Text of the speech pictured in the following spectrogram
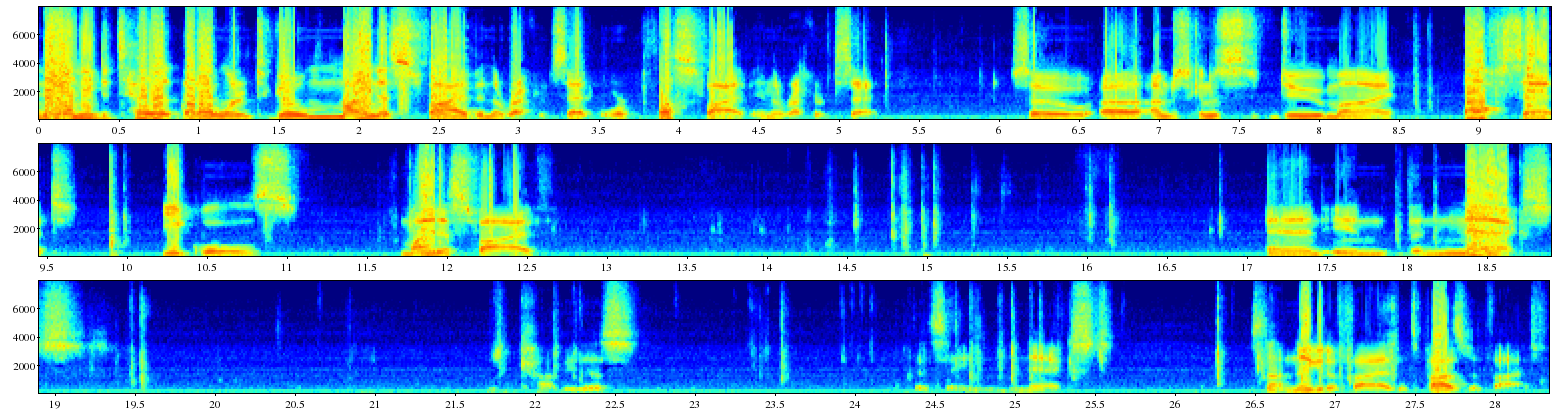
now need to tell it that I want it to go minus 5 in the record set or plus 5 in the record set. So uh, I'm just going to do my offset equals minus 5. And in the next, just copy this. Let's say next. It's not negative 5, it's positive 5.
